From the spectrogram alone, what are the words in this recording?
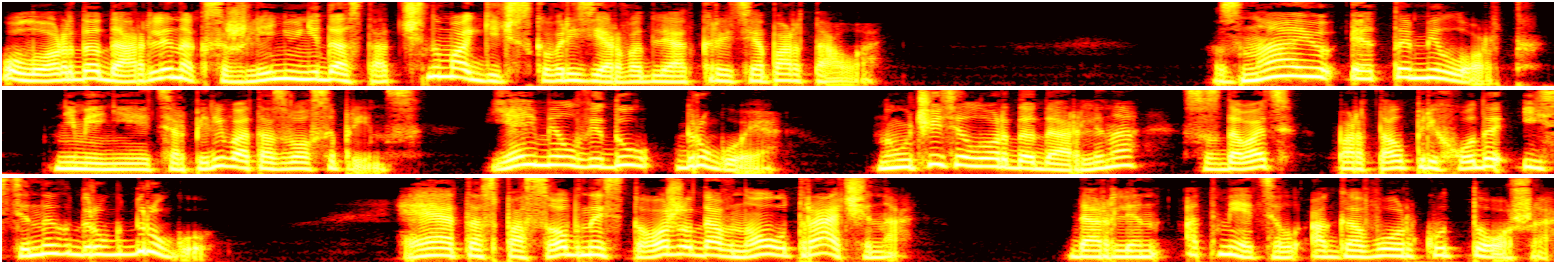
У лорда Дарлина, к сожалению, недостаточно магического резерва для открытия портала. «Знаю это, милорд», — не менее терпеливо отозвался принц. Я имел в виду другое. Научите лорда Дарлина создавать портал прихода истинных друг к другу. Эта способность тоже давно утрачена. Дарлин отметил оговорку тоже.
